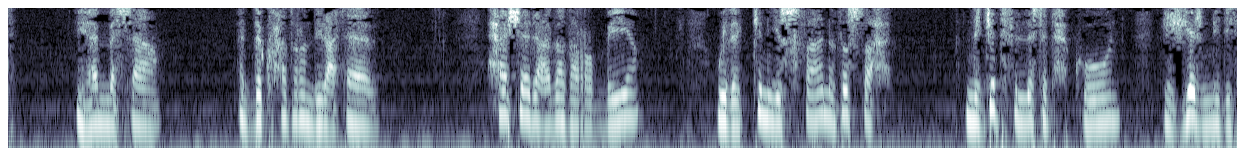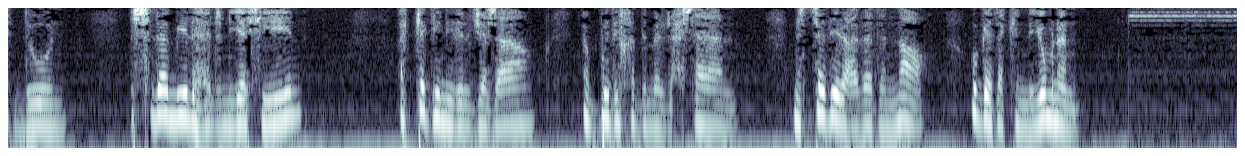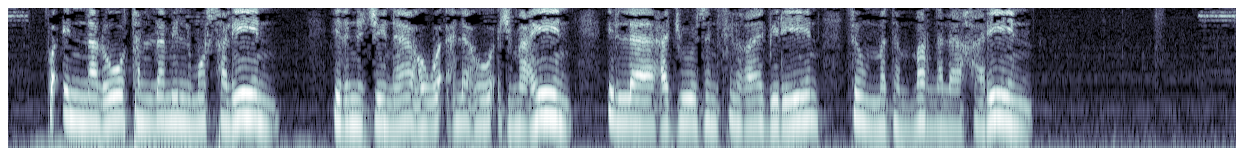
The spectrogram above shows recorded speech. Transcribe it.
يهم الساعة أدك حضرا ذي العثاب. حاشا لعباد الربية وإذا كان يصفان ذي الصح. نجد في اللسد حكون رجال ندي الدون إسلامي لهل ياسين أكدني ذي الجزاء أبو ذي خدم الإحسان نستذير عذاب النار. وقذك يمنا. وإن لوطا لمن المرسلين إذ نجيناه وأهله أجمعين إلا عجوزا في الغابرين ثم دمرنا الآخرين.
